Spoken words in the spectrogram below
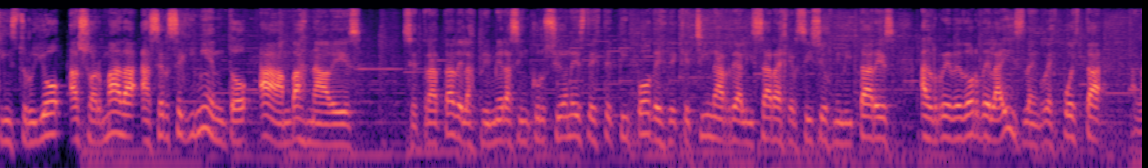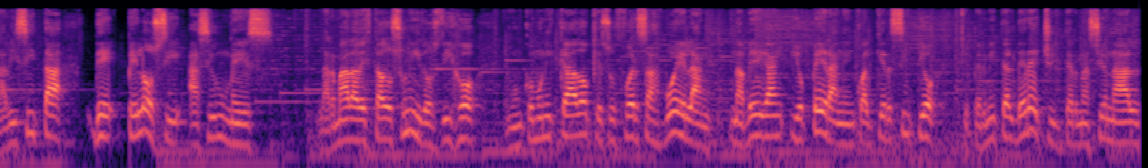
que instruyó a su armada a hacer seguimiento a ambas naves. Se trata de las primeras incursiones de este tipo desde que China realizara ejercicios militares alrededor de la isla en respuesta a la visita de Pelosi hace un mes. La Armada de Estados Unidos dijo en un comunicado que sus fuerzas vuelan, navegan y operan en cualquier sitio que permita el derecho internacional,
